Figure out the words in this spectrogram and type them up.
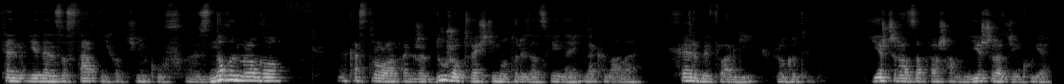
Ten jeden z ostatnich odcinków z nowym logo Castrola, także dużo treści motoryzacyjnej na kanale Herby, flagi, logotypy. Jeszcze raz zapraszam, jeszcze raz dziękuję.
